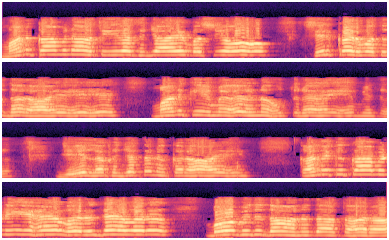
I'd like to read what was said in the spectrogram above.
ਮਨ ਕਾਮਨਾ ਤੀਰਥ ਜਾਏ ਬਸਿਓ, ਸਿਰ ਕਰਵਤ ਧਰਾਏ। ਮਨ ਕੀ ਮਹਿਲ ਨ ਉਤਰੈ ਵਿਦ ਜੇ ਲਖ ਜਤਨ ਕਰਾਏ। ਕਨਕ ਕਾਮਨੀ ਹੈ ਵਰ ਦੇਵਰ ਬੋ ਵਿਦ ਦਾਨ ਦਾ ਤਾਰਾ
